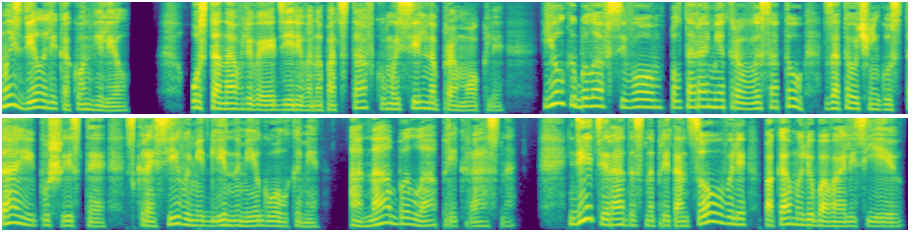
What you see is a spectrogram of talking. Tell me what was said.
Мы сделали, как он велел. Устанавливая дерево на подставку, мы сильно промокли. Елка была всего полтора метра в высоту, зато очень густая и пушистая, с красивыми длинными иголками. Она была прекрасна. Дети радостно пританцовывали, пока мы любовались ею.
